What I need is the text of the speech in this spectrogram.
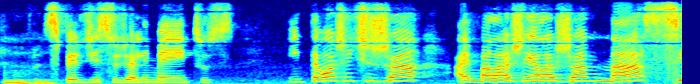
uhum. para o desperdício de alimentos. Então a gente já, a embalagem ela já nasce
